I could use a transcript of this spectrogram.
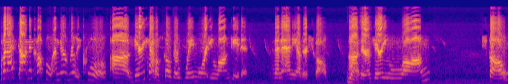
but I've gotten a couple, and they're really cool. Uh, dairy cattle skulls are way more elongated than any other skull. Uh, they're a very long skull,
